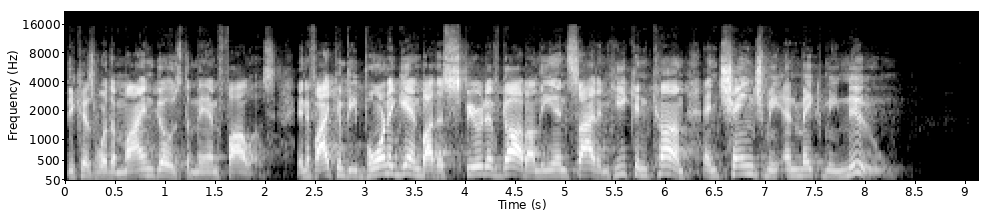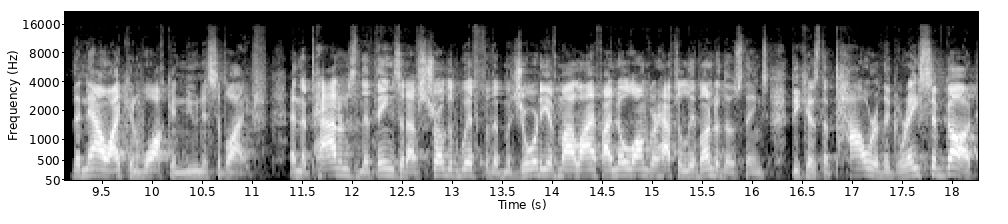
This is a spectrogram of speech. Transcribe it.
because where the mind goes, the man follows. And if I can be born again by the Spirit of God on the inside and He can come and change me and make me new, then now I can walk in newness of life. And the patterns and the things that I've struggled with for the majority of my life, I no longer have to live under those things because the power of the grace of God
